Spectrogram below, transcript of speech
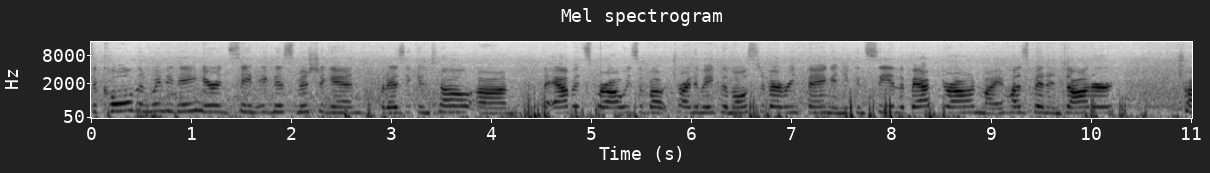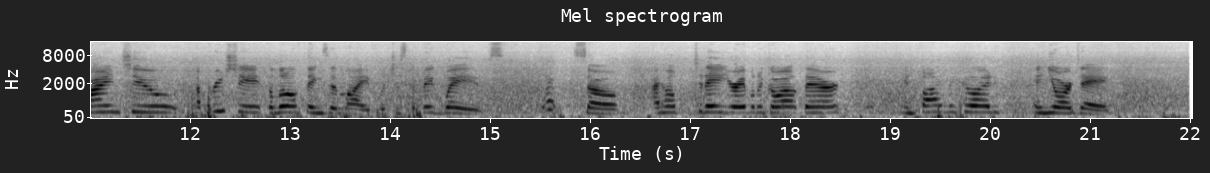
It's a cold and windy day here in St. Ignace, Michigan, but as you can tell, um, the Abbotts were always about trying to make the most of everything, and you can see in the background my husband and daughter trying to appreciate the little things in life, which is the big waves. So I hope today you're able to go out there and find the good in your day.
